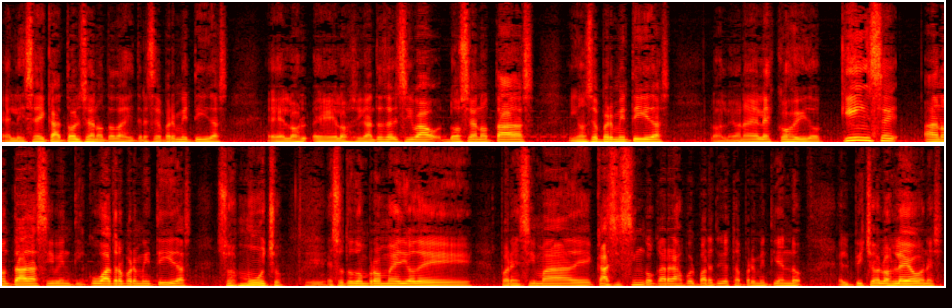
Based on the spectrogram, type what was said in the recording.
el Licey 14 anotadas y 13 permitidas, eh, los, eh, los gigantes del Cibao 12 anotadas y 11 permitidas, los leones del escogido 15 anotadas y 24 permitidas, eso es mucho, Sí. eso todo un promedio de por encima de casi cinco carreras por partido está permitiendo el picho de los Leones.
